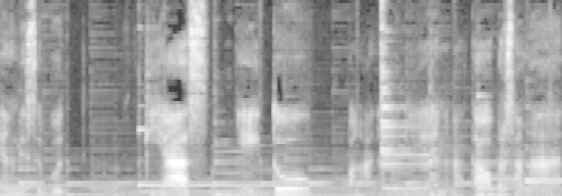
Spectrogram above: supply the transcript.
yang disebut kias yaitu penganalogian atau persamaan.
